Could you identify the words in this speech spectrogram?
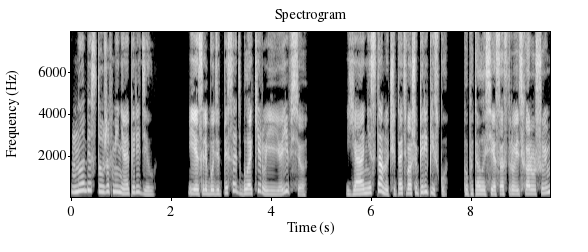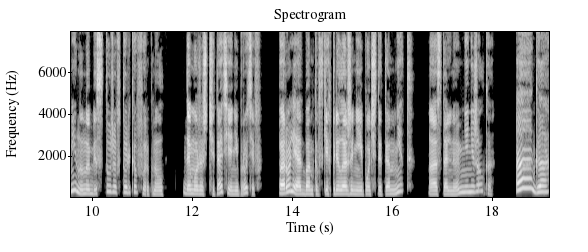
но Бестужев меня опередил. Если будет писать, блокируй ее и все. «Я не стану читать вашу переписку», — попыталась я состроить хорошую мину, но Бестужев только фыркнул. «Да можешь читать, я не против. Паролей от банковских приложений и почты там нет, а остальное мне не жалко». «Ага»,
